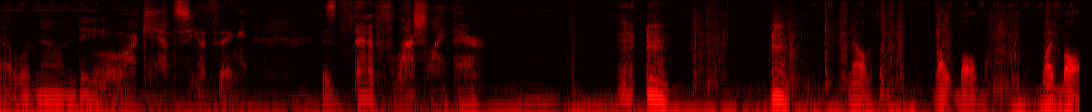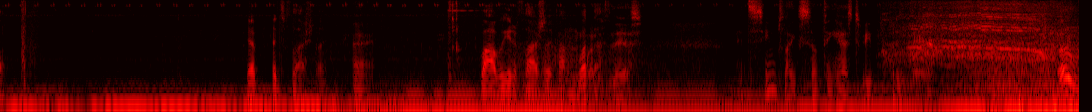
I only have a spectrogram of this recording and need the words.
Yeah, what now, indeed? Oh, I can't see a thing. Is that a flashlight there? No, it's a white bulb. White ball. Yep, it's a flashlight. All right. Wow, we get a flashlight. finally. Hmm, what, What is the? this? It seems like something has to be put in there. Whoa!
